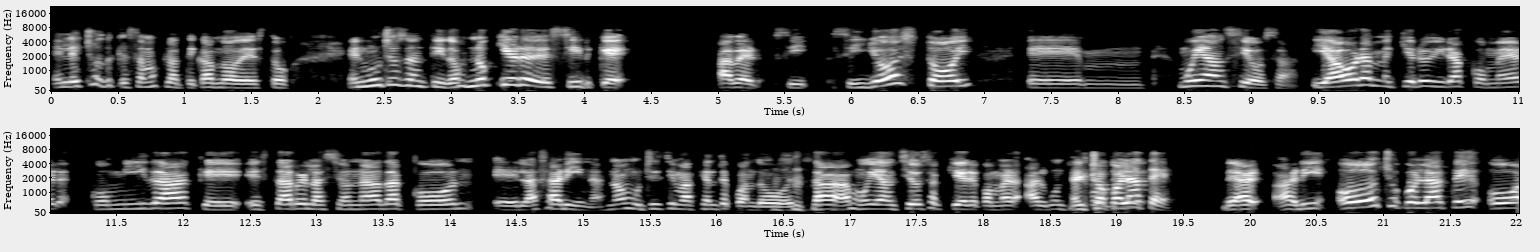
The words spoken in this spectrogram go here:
el hecho de que estamos platicando de esto, en muchos sentidos, no quiere decir que, a ver, si, si yo estoy em, muy ansiosa y ahora me quiero ir a comer comida que está relacionada con eh, las harinas, ¿no? Muchísima gente cuando está muy ansiosa quiere comer algún tipo El chocolate. De, harina, o chocolate o,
